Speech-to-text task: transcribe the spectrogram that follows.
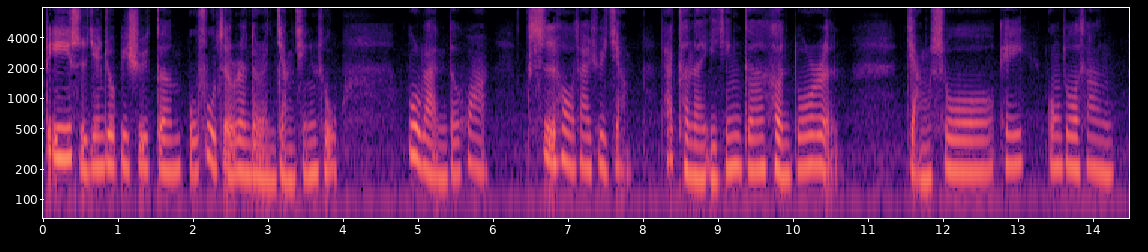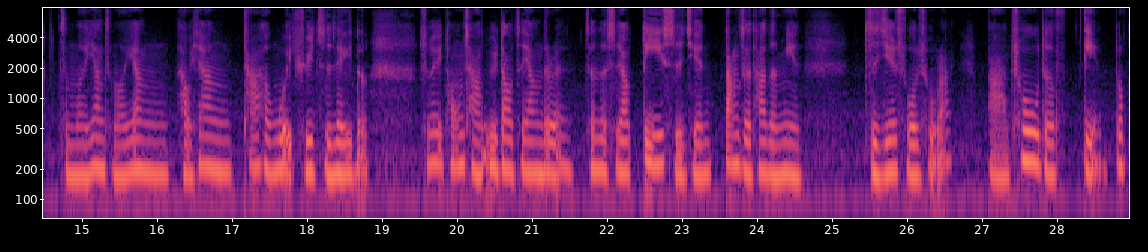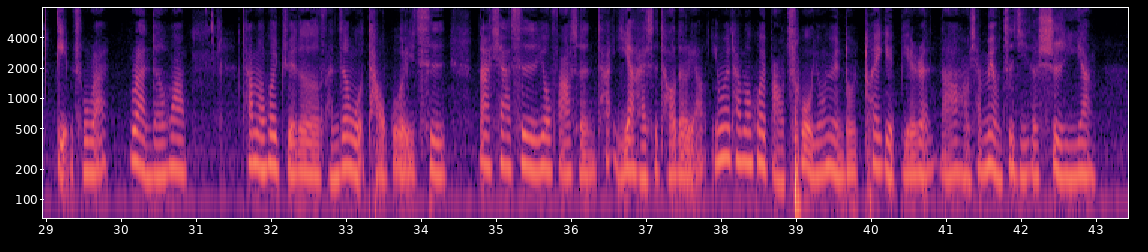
第一时间就必须跟不负责任的人讲清楚，不然的话，事后再去讲，他可能已经跟很多人讲说，哎，工作上怎么样怎么样，好像他很委屈之类的。所以，通常遇到这样的人，真的是要第一时间当着他的面直接说出来，把错误的点都点出来。不然的话，他们会觉得反正我逃过一次，那下次又发生，他一样还是逃得了，因为他们会把错永远都推给别人，然后好像没有自己的事一样。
